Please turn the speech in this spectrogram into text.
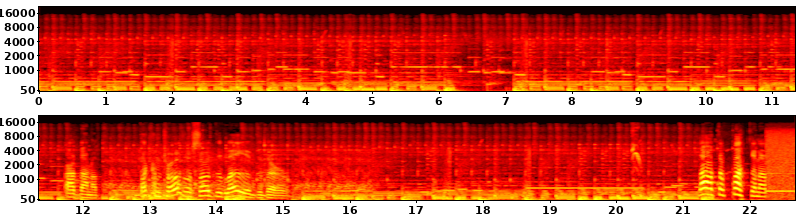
Ah, damn it. The controls are so delayed there. What the fuck, you know?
